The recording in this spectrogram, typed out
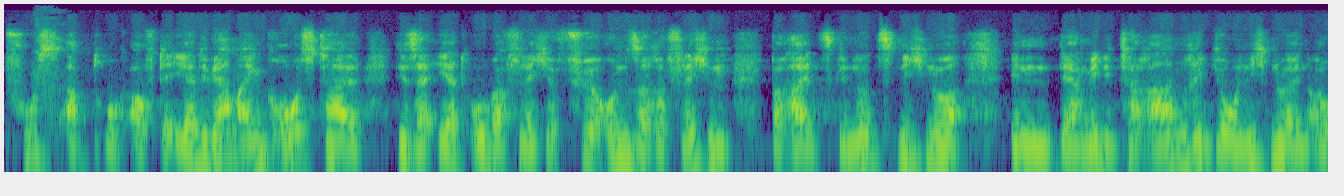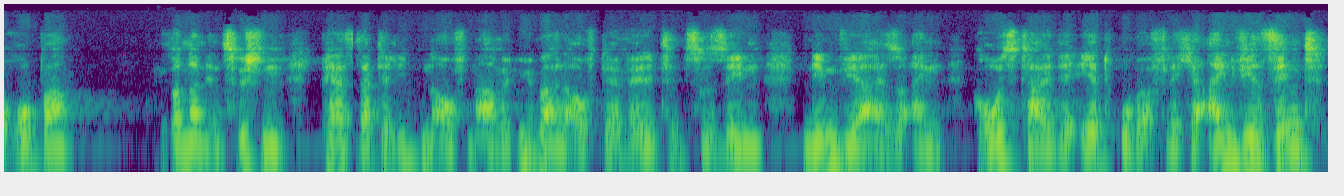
Fußabdruck auf der Erde. Wir haben einen Großteil dieser Erdoberfläche für unsere Flächen bereits genutzt, nicht nur in der mediterranen Region, nicht nur in Europa, sondern inzwischen per Satellitenaufnahme überall auf der Welt zu sehen, nehmen wir also einen Großteil der Erdoberfläche ein. Wir sind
